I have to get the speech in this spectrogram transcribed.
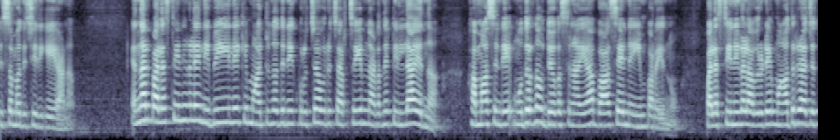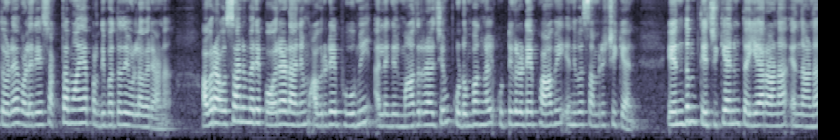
വിസമ്മതിച്ചിരിക്കുകയാണ്. എന്നാൽ പലസ്തീനികളെ ലിബിയയിലേക്ക് മാറ്റുന്നതിനെക്കുറിച്ച് ഒരു ചർച്ചയും നടന്നിട്ടില്ല എന്ന് ഹമാസിന്റെ മുതിർന്ന ഉദ്യോഗസ്ഥനായ ബാസേനയും പറയുന്നു. പലസ്തീനികൾ അവരുടെ മാതൃരാജ്യത്തോട് വളരെ ശക്തമായ പ്രതിബദ്ധതയുള്ളവരാണ്. അവർ അവസാനം വരെ പോരാടാനും അവരുടെ ഭൂമി അല്ലെങ്കിൽ മാതൃരാജ്യം കുടുംബങ്ങൾ കുട്ടികളുടെ ഭാവി എന്നിവ സംരക്ഷിക്കാൻ എന്തും ത്യജിക്കാനും തയ്യാറാണ് എന്നാണ്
